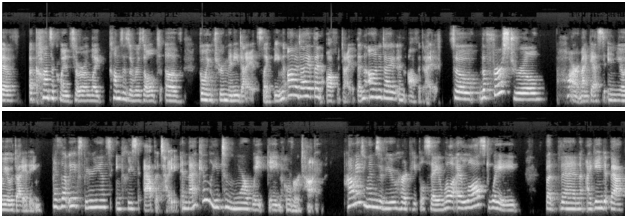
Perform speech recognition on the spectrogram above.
of a consequence or like comes as a result of going through many diets, like being on a diet, then off a diet, then on a diet, and off a diet. So the first rule harm, I guess, in yo yo dieting is that we experience increased appetite, and that can lead to more weight gain over time. How many times have you heard people say, Well, I lost weight, but then I gained it back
